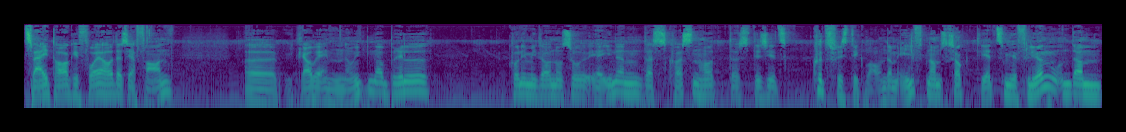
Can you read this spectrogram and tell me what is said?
zwei Tage vorher hat er erfahren, äh, ich glaube am 9. April kann ich mich da noch so erinnern, dass es geheißen hat, dass das jetzt kurzfristig war. Und am 11. haben sie gesagt, jetzt wir fliegen und am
